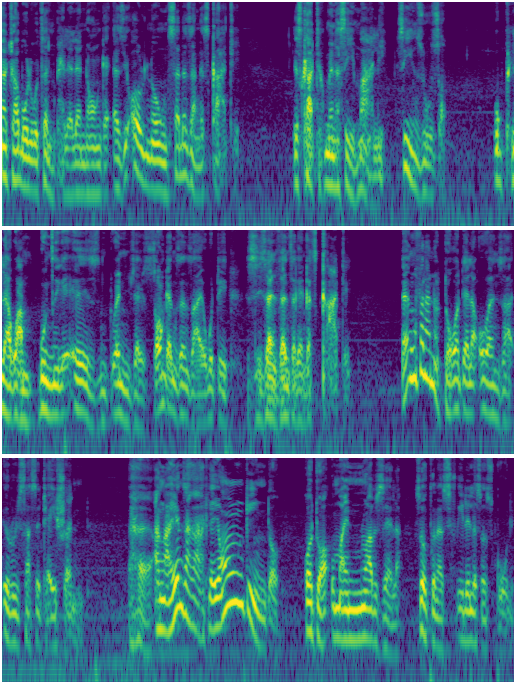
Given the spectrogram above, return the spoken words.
Ngiyajabula ukuthi niphelele nonke. As you all know ngisebenza ngesikhathi. Isikhathi kumena siyimali siyinzuzo. Ukuphila kwami kuncike ezintweni nje zonke engizenzayo ukuthi zizenzenzeke ngesikhathi. Eh, ngifana nodokotela owenza i-resuscitation. Eh angayenza kahle yonke into kodwa uma inwabizela sogcina sifile leso siguli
